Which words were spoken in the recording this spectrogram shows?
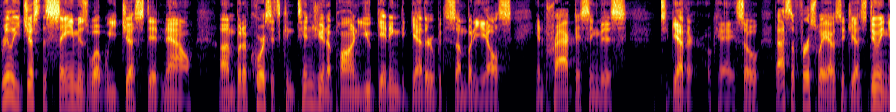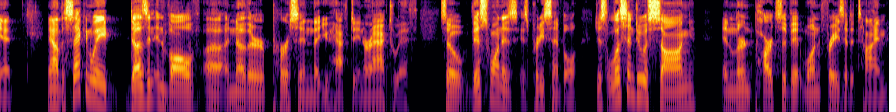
really, just the same as what we just did now. Um, but of course, it's contingent upon you getting together with somebody else and practicing this together. Okay, so that's the first way I would suggest doing it. Now, the second way doesn't involve uh, another person that you have to interact with. So, this one is, is pretty simple. Just listen to a song and learn parts of it one phrase at a time.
